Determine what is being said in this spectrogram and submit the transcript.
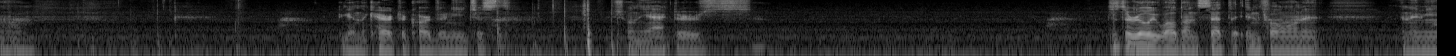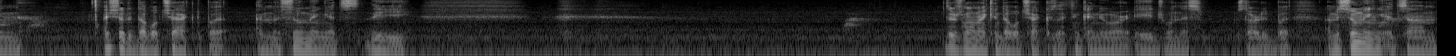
um, again the character cards are neat just showing the actors just a really well done set the info on it and I mean I should have double checked but I'm assuming it's the there's one I can double check because I think I knew our age when this started, but I'm assuming it's um,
